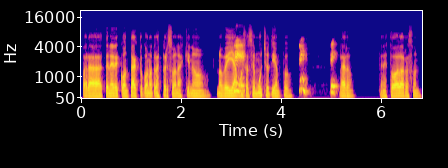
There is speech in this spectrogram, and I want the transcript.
para tener el contacto con otras personas que no, no veíamos Sí. hace mucho tiempo. Sí, sí. Claro, tienes toda la razón.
